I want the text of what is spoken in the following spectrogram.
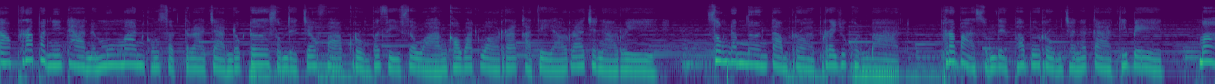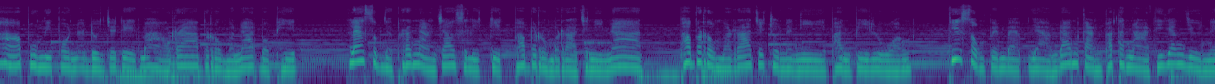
จากพระปณิธานมุ่งมั่นของศาสตราจารย์ ดร สมเด็จเจ้าฟ้ากรมพระศรีสว่างขวัตวรคัตยาราชนารี ทรงดำเนินตามรอยพระยุคลบาท พระบาทสมเด็จพระบรมชนากาธิเบศรมหาภูมิพลอดุลยเดชมหาราชบรมนาถบพิตรและสมเด็จพระนางเจ้าสิริกิติ์พระบรมราชินีนาถพระบรมราชชนนีพันปีหลวง ที่ทรงเป็นแบบอย่างด้านการพัฒนาที่ยั่งยืนใน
